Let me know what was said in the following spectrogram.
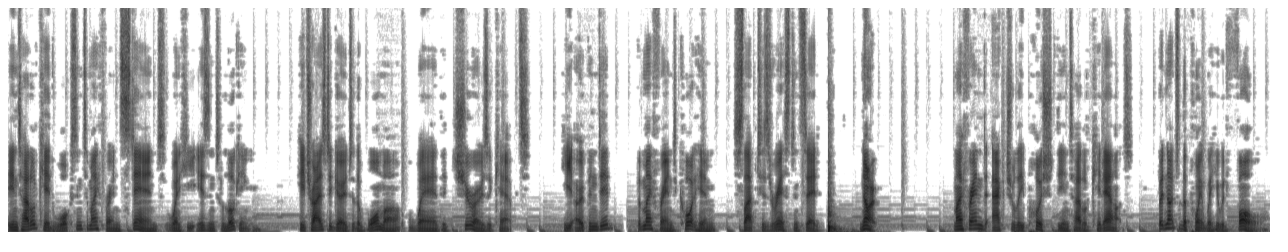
the entitled kid walks into my friend's stand when he isn't looking. He tries to go to the warmer where the churros are kept. He opened it, but my friend caught him, slapped his wrist, and said, No! My friend actually pushed the entitled kid out, but not to the point where he would fall.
